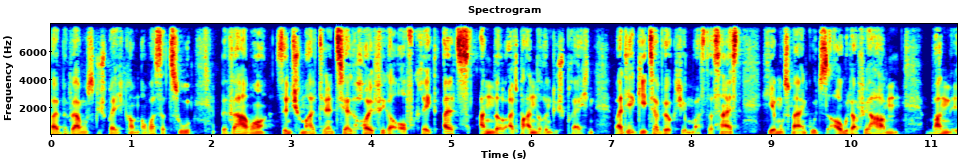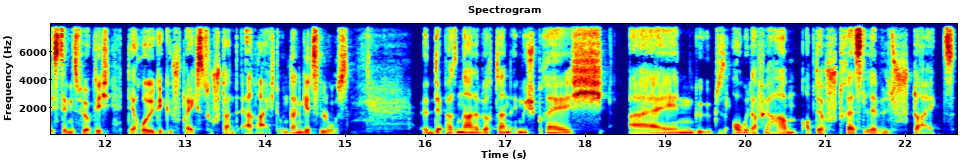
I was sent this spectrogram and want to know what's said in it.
bei Bewerbungsgesprächen kommt noch was dazu. Bewerber sind schon mal tendenziell häufiger aufgeregt als andere, als bei anderen Gesprächen, weil hier geht es ja wirklich um was. Das heißt, hier muss man ein gutes Auge dafür haben, wann ist denn jetzt wirklich der ruhige Gesprächszustand erreicht. Und dann geht's los. Der Personale wird dann im Gespräch ein geübtes Auge dafür haben, ob der Stresslevel steigt.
